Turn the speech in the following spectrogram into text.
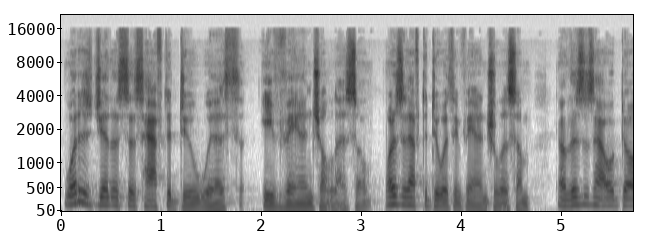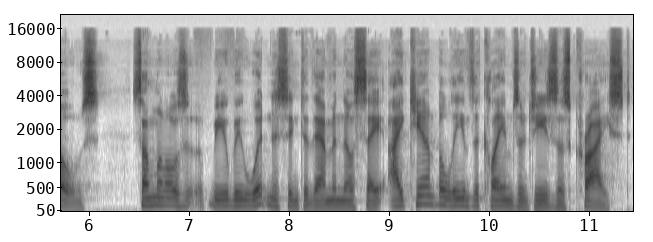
What does Genesis have to do with evangelism? What does it have to do with evangelism? Now, this is how it goes. Someone will be, be witnessing to them and they'll say, I can't believe the claims of Jesus Christ.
